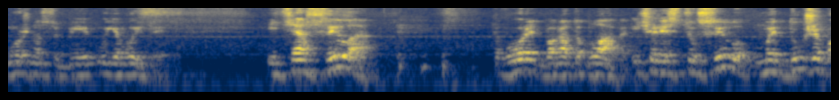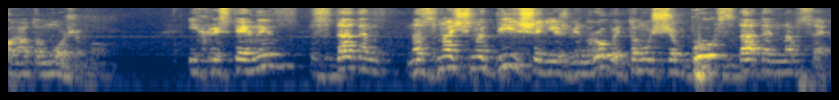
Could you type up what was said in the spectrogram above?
можна собі уявити. І ця сила творить багато блага. І через цю силу ми дуже багато можемо. І християнин здатен на значно більше, ніж він робить, тому що Бог здатен на все.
